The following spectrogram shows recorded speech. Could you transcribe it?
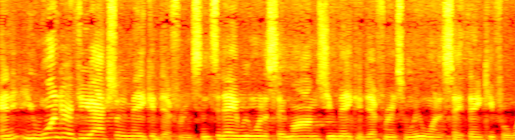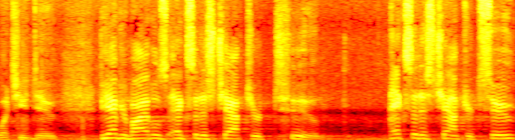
and you wonder if you actually make a difference. And today we want to say, "Moms, you make a difference," and we want to say thank you for what you do. If you have your Bibles, Exodus chapter two. Exodus chapter two.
